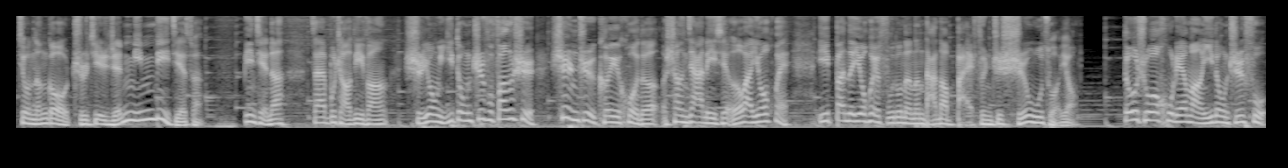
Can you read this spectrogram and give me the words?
就能够直接人民币结算，并且呢，在不少地方使用移动支付方式，甚至可以获得商家的一些额外优惠，一般的优惠幅度呢能达到百分之十五左右。都说互联网移动支付，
